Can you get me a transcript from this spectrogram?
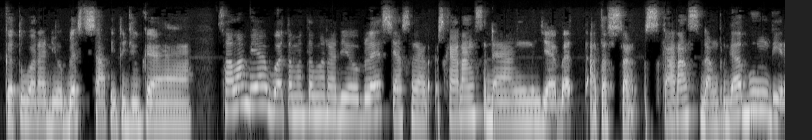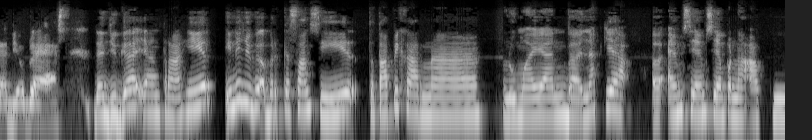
ketua Radio Blast saat itu juga. Salam ya buat teman-teman Radio Blast yang sekarang sedang menjabat atau sekarang sedang bergabung di Radio Blast. Dan juga yang terakhir, ini juga berkesan sih, tetapi karena lumayan banyak ya MC-MC eh, yang pernah aku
